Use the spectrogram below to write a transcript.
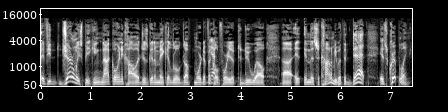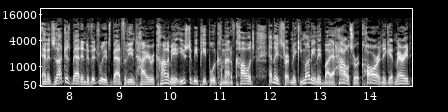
if you generally speaking, not going to college is going to make it a little duff, more difficult Yeah. for you to, to do well uh, in, in this economy. But the debt is crippling, and it's not just bad individually; it's bad for the entire economy. It used to be people would come out of college and they'd start making money, and they'd buy a house or a car, and they get married.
